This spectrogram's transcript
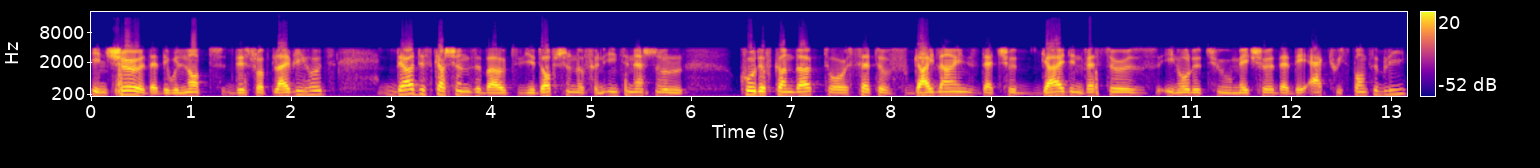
ensure that they will not disrupt livelihoods. There are discussions about the adoption of an international code of conduct or a set of guidelines that should guide investors in order to make sure that they act responsibly.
